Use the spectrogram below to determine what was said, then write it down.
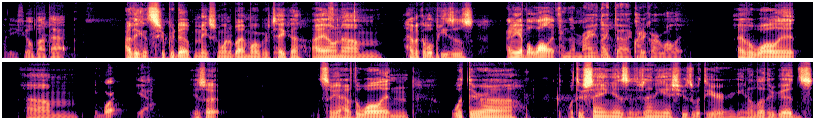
How do you feel about that? I think it's super dope. It makes me want to buy more Bottega. I own um have a couple pieces. I know you have a wallet from them, right? Like the credit card wallet. I have a wallet. Um The more, yeah, is a so yeah, I have the wallet and what they're uh what they're saying is if there's any issues with your, you know, leather goods,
